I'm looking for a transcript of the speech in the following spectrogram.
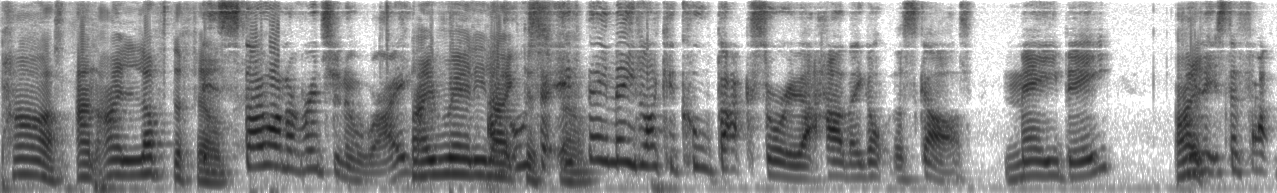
past. And I love the film. It's so unoriginal, right? I really like and also, if they made like a cool backstory about how they got the scars, maybe. I, but it's the fact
